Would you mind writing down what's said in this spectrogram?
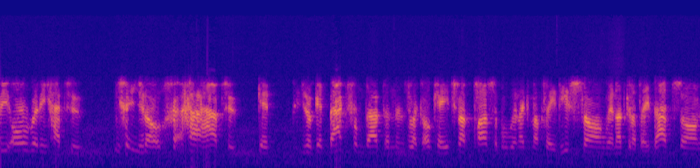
we already had to, you know, have to get you know, get back from that, and it's like, okay, it's not possible. We're not to play this song. We're not to play that song.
